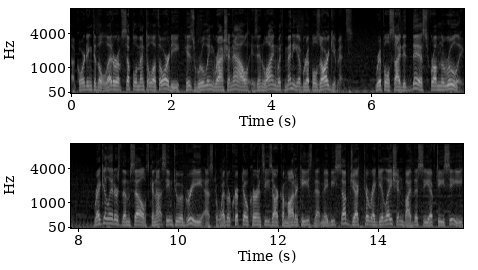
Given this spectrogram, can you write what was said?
According to the letter of supplemental authority, his ruling rationale is in line with many of Ripple's arguments. Ripple cited this from the ruling. Regulators themselves cannot seem to agree as to whether cryptocurrencies are commodities that may be subject to regulation by the CFTC,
